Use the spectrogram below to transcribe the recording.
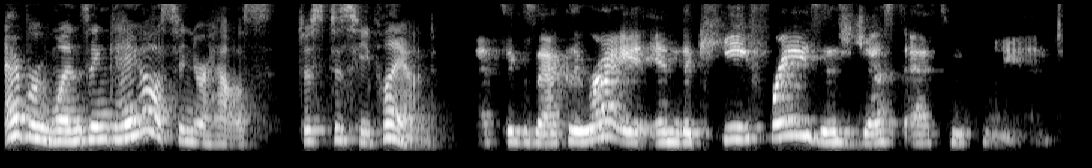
everyone's in chaos in your house, just as he planned. That's exactly right. And the key phrase is just as he planned.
